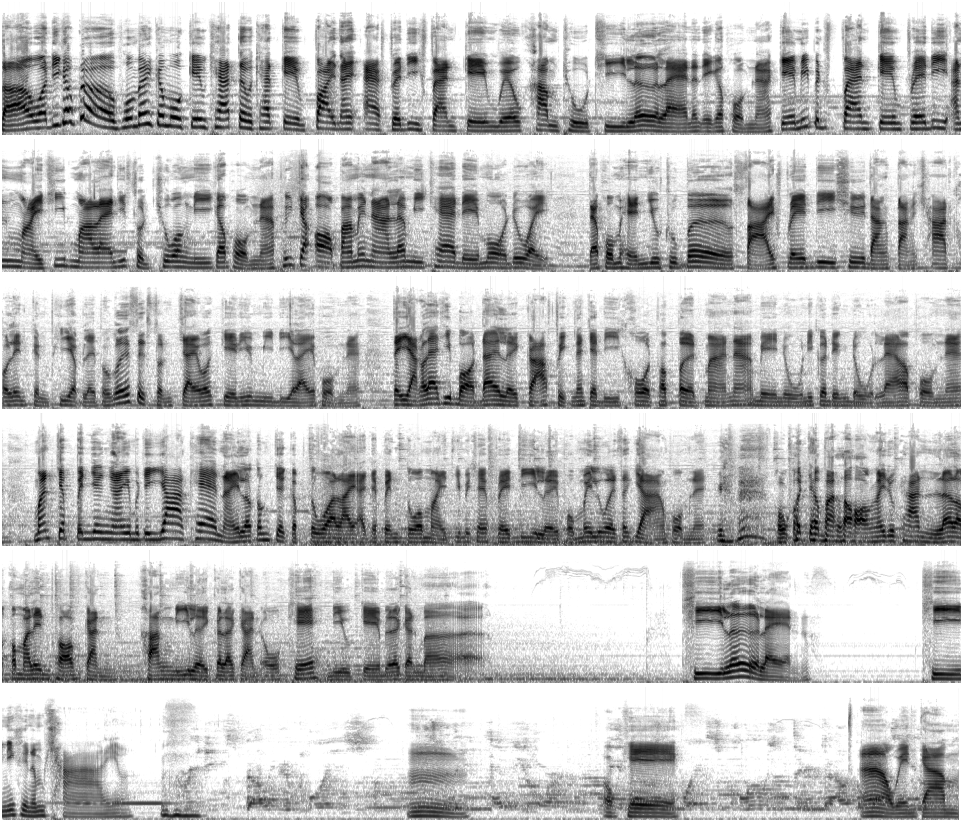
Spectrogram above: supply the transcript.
สวัสดีครับก็ผมแบงกโมเกมแคทเตอร์แคทเกมไฟในแอดเฟรดดี้แฟนเกมเวลคัมทูทีเลอร์แลนด์นั่นเองครับผมนะ เกมนี้เป็นแฟนเกมเฟรดดี้อันใหม่ที่มาแรงที่สุดช่วงนี้ครับผมนะ เพิ่งจะออกมาไม่นานแล้วมีแค่เดโมด้วย แต่ผมเห็นยูทูบเบอร์สายเฟรดดี้ชื่อดังต่างชาติเขาเล่นกันเพียบเลย ผมก็เลยรู้สึกสนใจว่าเกมนี้มันมีดีอะไรให้ผมนะ แต่อย่างแรกที่บอกได้เลยกราฟิกน่าจะดีโคตรเพราะเปิดมาหน้าเมนูนี่ก็ดึงดูดแล้วครับผมนะ มันจะเป็นยังไงมันจะยากแค่ไหน เราต้องเจอกับตัวอะไร อาจจะเป็นตัวใหม่ที่ไม่ใช่เฟรดดี้เลย ผมไม่รู้อะไรสักอย่างผมนะ ผมก็จะมาลองให้ทุกท่าน แล้วเราก็มาเล่นพร้อมกัน ครั้งนี้เลยก็แล้วกันโอเคนิวเกมแล้วกันมา ทีเลอร์แลนด์ ทีนี่คือน้ำชาเนี่ยอืม โอเค อ้าว เวรกรรม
